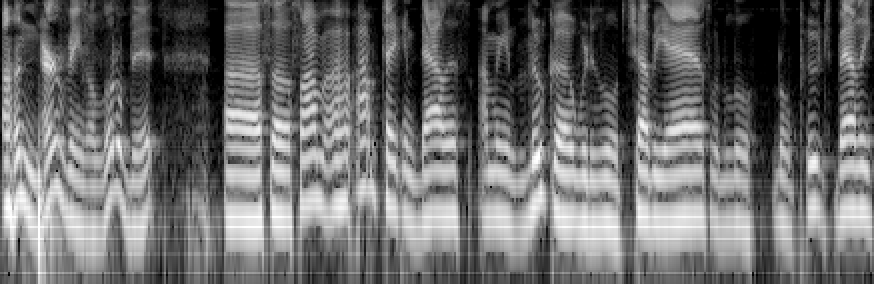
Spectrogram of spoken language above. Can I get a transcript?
unnerving a little bit. Uh, so so I'm uh, I'm taking Dallas. I mean Luka with his little chubby ass with a little little pooch belly.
